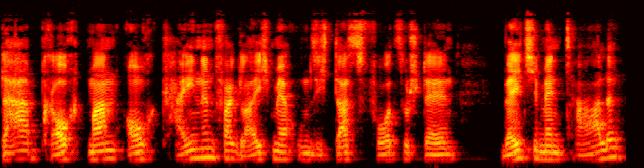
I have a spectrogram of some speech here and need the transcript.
Da braucht man auch keinen Vergleich mehr, um sich das vorzustellen, welche mentale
